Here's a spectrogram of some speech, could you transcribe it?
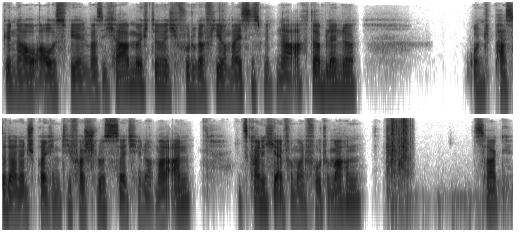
genau auswählen, was ich haben möchte. Ich fotografiere meistens mit einer Achterblende und passe dann entsprechend die Verschlusszeit hier nochmal an. Jetzt kann ich hier einfach mal ein Foto machen. Zack.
